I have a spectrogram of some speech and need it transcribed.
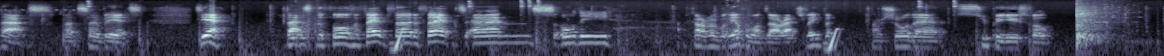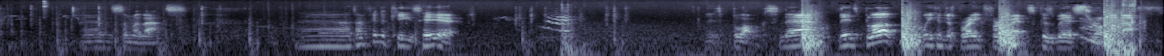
that, but so be it. So yeah, that's the fourth effect, third effect, and all the... I can't remember what the other ones are, actually, but I'm sure they're super useful. And some of that. Uh, I don't think the key's here. It's blocked. There, it's blocked. We can just break through it because we're strong enough.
